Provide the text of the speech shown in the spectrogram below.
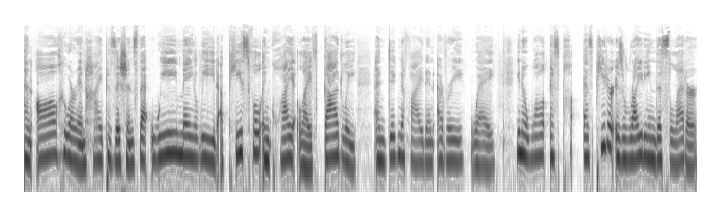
and all who are in high positions, that we may lead a peaceful and quiet life, godly and dignified in every way. You know, Walt, as, as Peter is writing this letter,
